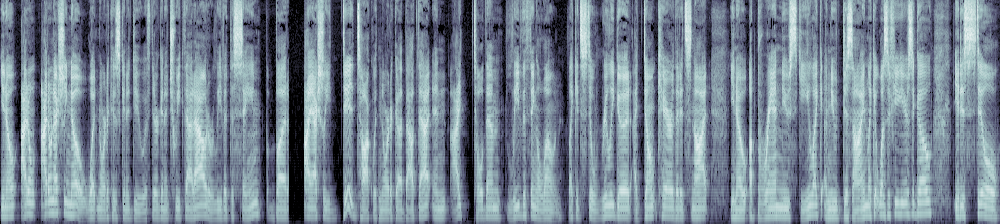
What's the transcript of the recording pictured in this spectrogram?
You know, I don't I don't actually know what Nordica is going to do if they're going to tweak that out or leave it the same, but I actually did talk with Nordica about that and I told them leave the thing alone. Like it's still really good. I don't care that it's not, you know, a brand new ski like a new design like it was a few years ago. It is still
